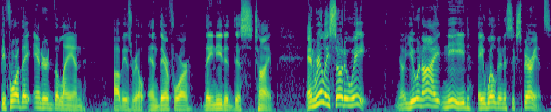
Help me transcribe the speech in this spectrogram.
before they entered the land of Israel. And therefore, they needed this time. And really, so do we. You know, you and I need a wilderness experience.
